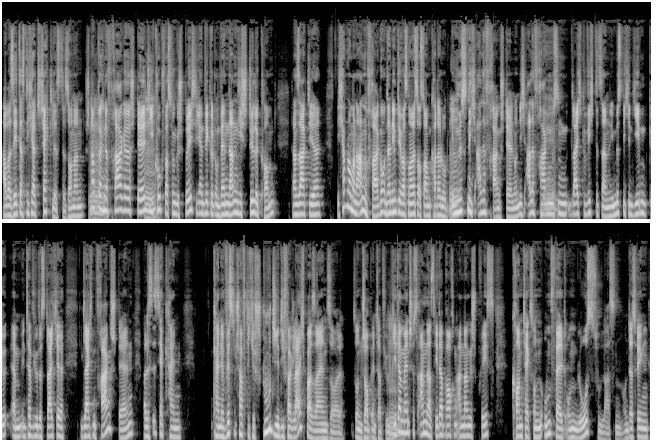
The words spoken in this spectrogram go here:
aber seht das nicht als Checkliste, sondern schnappt Mhm. euch eine Frage, stellt die, Mhm. guckt, was für ein Gespräch sich entwickelt und wenn dann die Stille kommt, dann sagt ihr, ich habe noch mal eine andere Frage und dann nehmt ihr was Neues aus eurem Katalog. Ihr Mhm. müsst nicht alle Fragen stellen und nicht alle Fragen müssen gleich gewichtet sein. Und ihr müsst nicht in jedem ähm, Interview das gleiche, die gleichen Fragen stellen, weil es ist ja kein keine wissenschaftliche Studie, die vergleichbar sein soll, so ein Jobinterview. Mhm. Jeder Mensch ist anders, jeder braucht einen anderen Gesprächskontext und ein Umfeld, um loszulassen. Und deswegen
